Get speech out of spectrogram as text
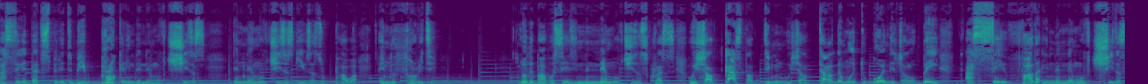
I still let that spirit be broken in the name of Jesus. The name of Jesus gives us power and authority. Lord, the Bible says, in the name of Jesus Christ, we shall cast out demons. We shall tell them where to go and they shall obey. I say, Father, in the name of Jesus,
